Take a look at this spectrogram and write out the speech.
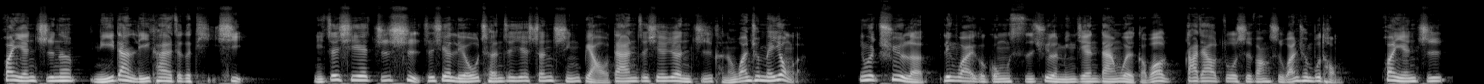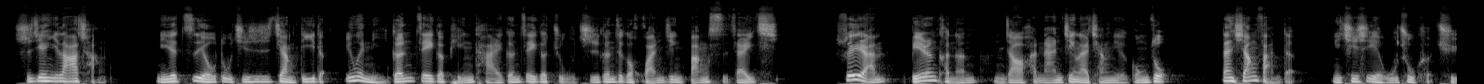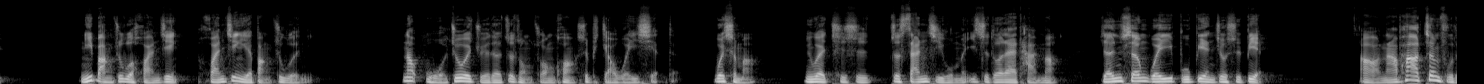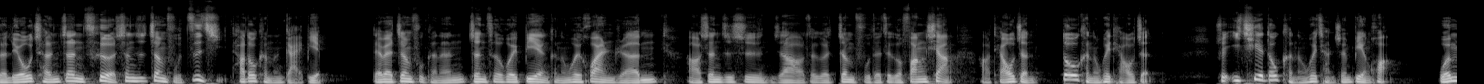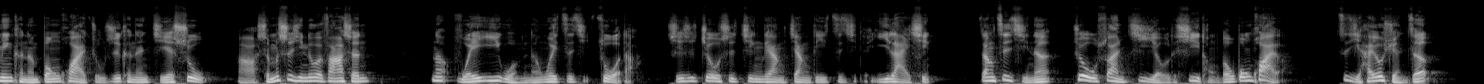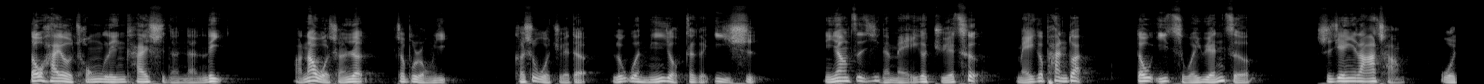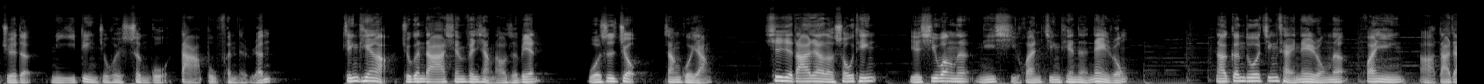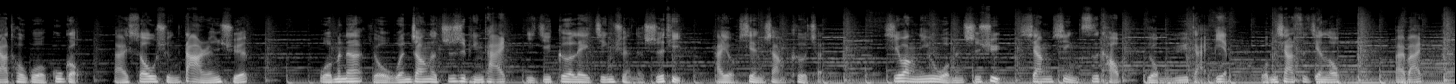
换言之呢，你一旦离开了这个体系，你这些知识、这些流程、这些申请表单、这些认知可能完全没用了，因为去了另外一个公司，去了民间单位，搞不好大家要做事方式完全不同。换言之，时间一拉长，你的自由度其实是降低的，因为你跟这个平台、跟这个组织、跟这个环境绑死在一起。虽然。别人可能你知道很难进来抢你的工作，但相反的，你其实也无处可去。你绑住了环境，环境也绑住了你。那我就会觉得这种状况是比较危险的。为什么？因为其实这三集我们一直都在谈嘛，人生唯一不变就是变啊，哪怕政府的流程、政策，甚至政府自己，它都可能改变。对不对？政府可能政策会变，可能会换人啊，甚至是你知道这个政府的这个方向啊调整都可能会调整，所以一切都可能会产生变化，文明可能崩坏，组织可能结束啊，什么事情都会发生。那唯一我们能为自己做的，其实就是尽量降低自己的依赖性，让自己呢，就算既有的系统都崩坏了，自己还有选择，都还有从零开始的能力啊。那我承认这不容易，可是我觉得，如果你有这个意识，你让自己的每一个决策、每一个判断都以此为原则，时间一拉长，我觉得你一定就会胜过大部分的人。今天啊，就跟大家先分享到这边。我是舅张国阳，谢谢大家的收听，也希望呢你喜欢今天的内容。那更多精彩内容呢，欢迎啊大家透过 Google 来搜寻大人学。我们呢有文章的知识平台，以及各类精选的实体，还有线上课程。希望你与我们持续相信、思考、勇于改变。我们下次见喽，拜拜。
